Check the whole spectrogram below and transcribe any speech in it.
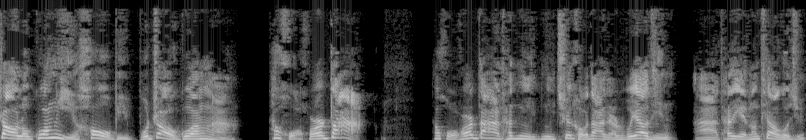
照了光以后，比不照光啊，它火花大，它火花大，它你你缺口大点不要紧啊，它也能跳过去。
